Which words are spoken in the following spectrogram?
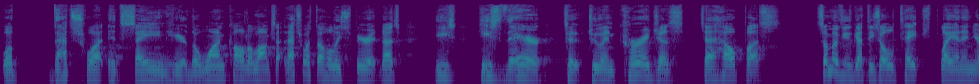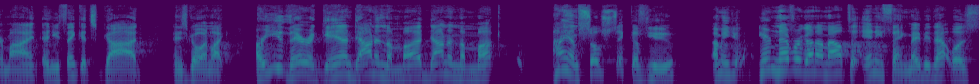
Well, that's what it's saying here. The one called alongside, that's what the Holy Spirit does. He's, he's there to, to encourage us, to help us. Some of you got these old tapes playing in your mind, and you think it's God, and He's going like, "Are you there again, down in the mud, down in the muck? I am so sick of you. I mean, you're never going to amount to anything." Maybe that was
